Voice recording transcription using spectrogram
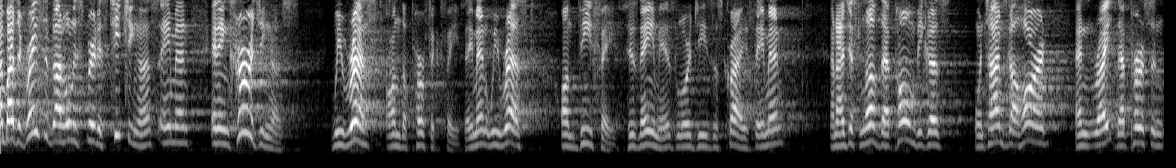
And by the grace of God, Holy Spirit is teaching us, amen, and encouraging us we rest on the perfect faith. Amen. We rest on the faith. His name is Lord Jesus Christ. Amen. And I just love that poem because when times got hard, and right, that person,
